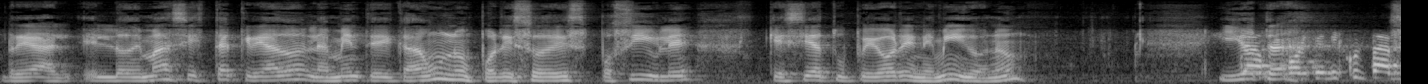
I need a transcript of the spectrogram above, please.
real. Lo demás está creado en la mente de cada uno, por eso es posible que sea tu peor enemigo, ¿no? Y otra... porque disculpame,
